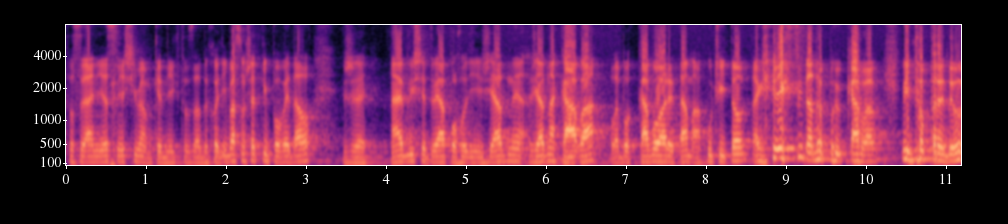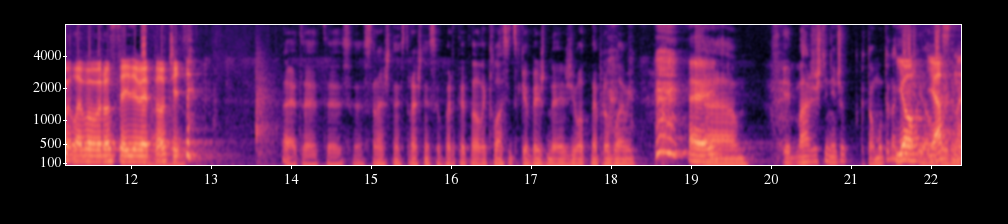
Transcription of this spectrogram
To sa ani jasne nevšímam, keď niekto zadu chodí. Iba som všetkým povedal, že najbližšie 2,5 hodiny žiadne, žiadna káva, lebo kavoár je tam a hučí to, takže nech si nadopujú káva my dopredu, lebo proste ideme točiť. Je, to, je, to je strašne, strašne super, tieto ale klasické bežné životné problémy. Hej. Um, Máš ešte niečo k tomu teda? Jo, jasné.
